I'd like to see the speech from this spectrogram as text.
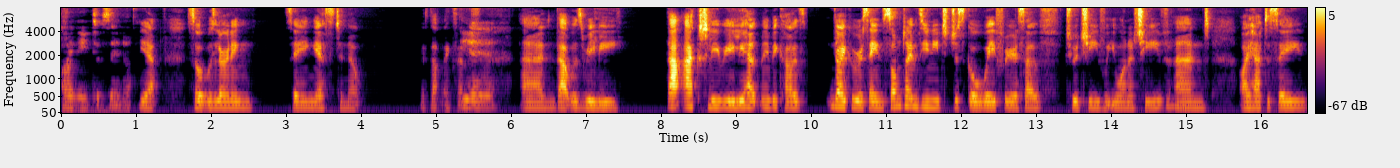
I need to say no. Yeah, so it was learning saying yes to no, if that makes sense. Yeah. and that was really that actually really helped me because like we were saying sometimes you need to just go away for yourself to achieve what you want to achieve Mm-hmm. and i had to say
